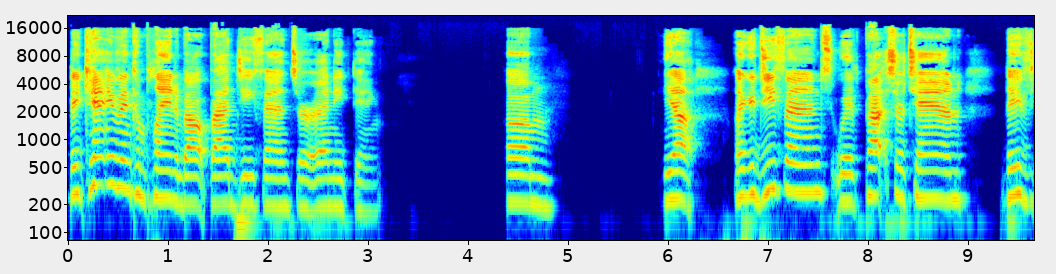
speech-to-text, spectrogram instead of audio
they can't even complain about bad defense or anything. Um, yeah, like a defense with Pat Surtain, they've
